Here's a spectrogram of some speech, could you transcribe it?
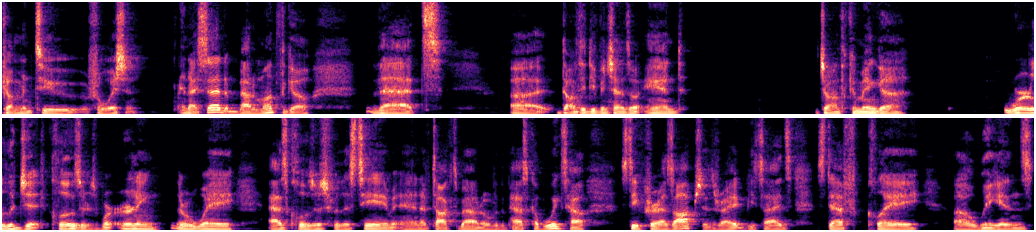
come into fruition. And I said about a month ago that uh, Donte DiVincenzo and Jonathan Kuminga were legit closers, were earning their way as closers for this team. And I've talked about over the past couple weeks how Steve Kerr has options, right? Besides Steph, Klay, uh, Wiggins,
